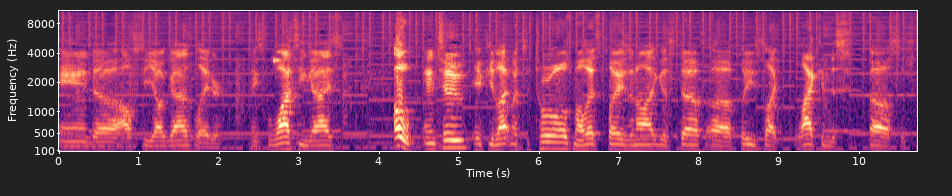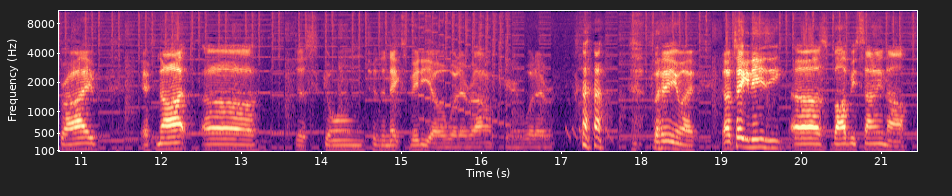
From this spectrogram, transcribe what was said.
and uh, I'll see y'all guys later. Thanks for watching, guys. Oh, and two, if you like my tutorials, my let's plays, and all that good stuff, uh, please like, like, and uh, subscribe. If not, uh, just go on to the next video or whatever. I don't care, whatever. but anyway, y'all take it easy. Uh, it's Bobby signing off.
